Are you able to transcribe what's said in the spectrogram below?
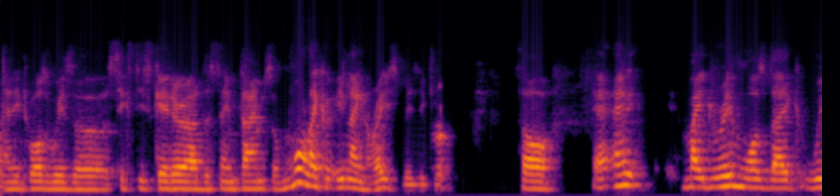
and it was with a 60 skater at the same time. So more like an inline race, basically. So, and my dream was like we,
